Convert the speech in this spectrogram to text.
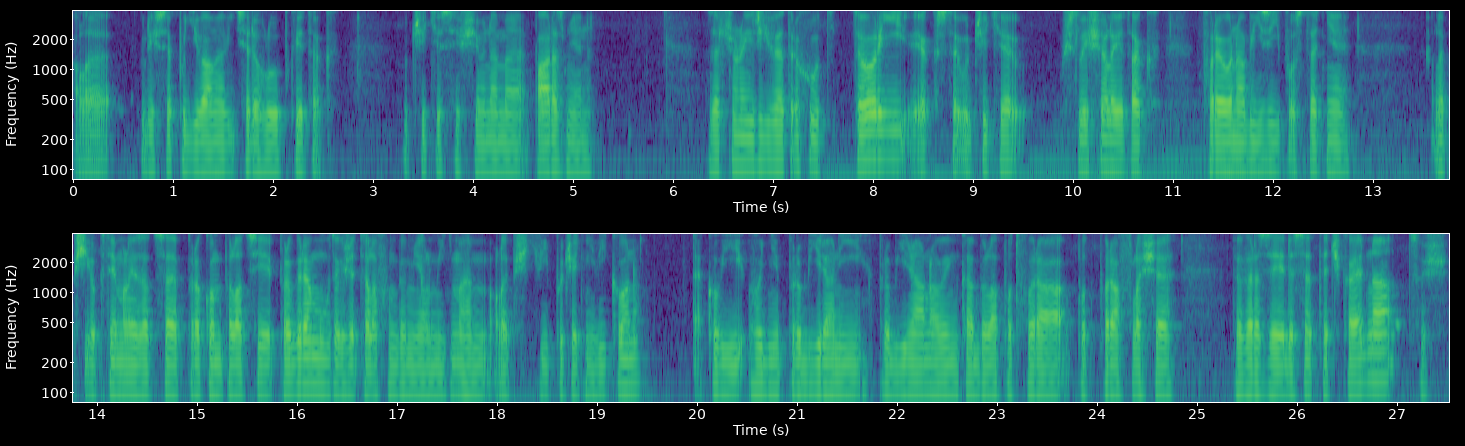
ale když se podíváme více do hloubky, tak určitě si všimneme pár změn. Začnu nejdříve trochu teorií, jak jste určitě už slyšeli, tak Freo nabízí podstatně lepší optimalizace pro kompilaci programů, takže telefon by měl mít mnohem lepší výpočetní výkon. Takový hodně probíraný, probíraná novinka byla podpora, podpora flashe ve verzi 10.1, což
